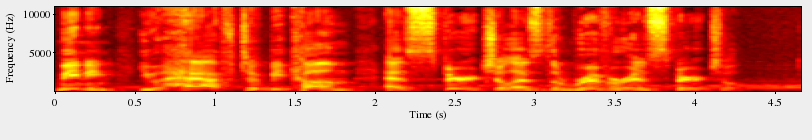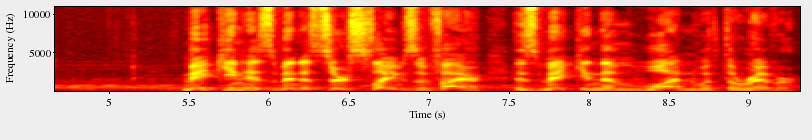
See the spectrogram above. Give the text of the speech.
Meaning, you have to become as spiritual as the river is spiritual. Making his ministers flames of fire is making them one with the river.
